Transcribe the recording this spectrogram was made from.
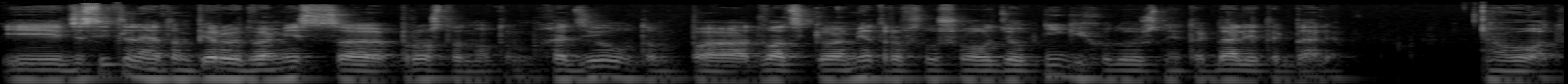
И действительно, я там первые два месяца просто, ну, там, ходил там по 20 километров, слушал аудиокниги художественные и так далее, и так далее. Вот.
